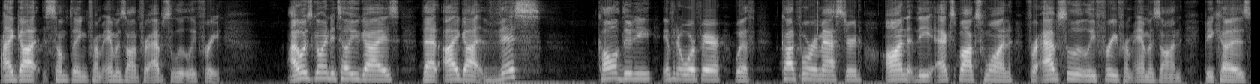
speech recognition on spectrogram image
I got something from Amazon for absolutely free. I was going to tell you guys that I got this Call of Duty Infinite Warfare with COD 4 Remastered on the Xbox One for absolutely free from Amazon because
